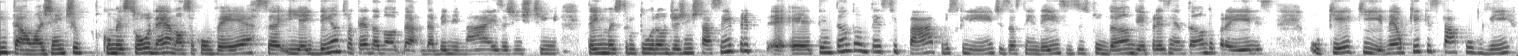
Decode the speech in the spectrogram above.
Então, a gente começou né, a nossa conversa, e aí dentro até da, da, da Bene Mais, a gente tinha, tem uma estrutura onde a gente está sempre é, é, tentando antecipar para os clientes as tendências, estudando e apresentando para eles o que que, né, o que que está por vir.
